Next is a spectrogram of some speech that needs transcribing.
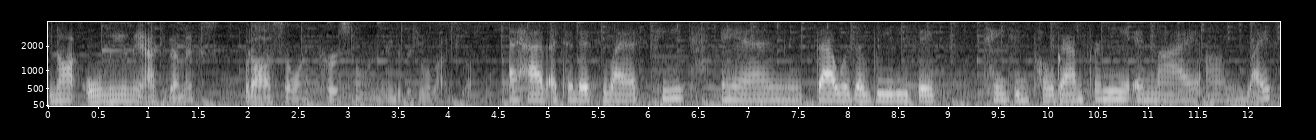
not only in the academics, but also on a personal and individualized level. I had attended CYSP and that was a really big changing program for me in my um, life.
